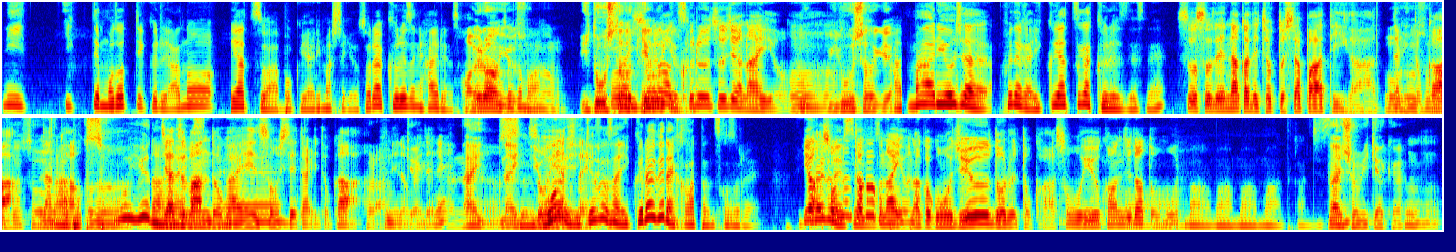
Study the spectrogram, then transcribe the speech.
に行って戻ってくる、あのやつは僕やりましたけど、それはクルーズに入るんですか、入らんよ、そんなの。移動しただけそれはクルーズじゃないよ。うん移。動しただけや。周りをじゃあ、船が行くやつがクルーズですね。そうそうで、中でちょっとしたパーティーがあったりとかなんか、そういうのはないですねジャズバンドが演奏してたりとか船の上でね。ないうんないってすいうやつごい、池澤さん、いくらぐらいかかったんですか、それ。いや、そんな高くないよ。よ。なんか50ドルとか、そういう感じだと思うよ。まあまあまあまあって感じです、ね。ない、賞味期限。うん。うん。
